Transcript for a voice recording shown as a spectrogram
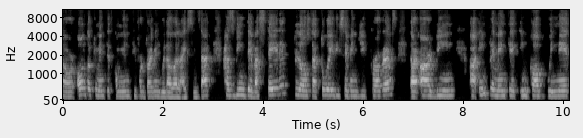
or undocumented community for driving without a license. That has been devastated, plus the 287G programs that are being uh, implemented in Cobb, Gwinnett,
